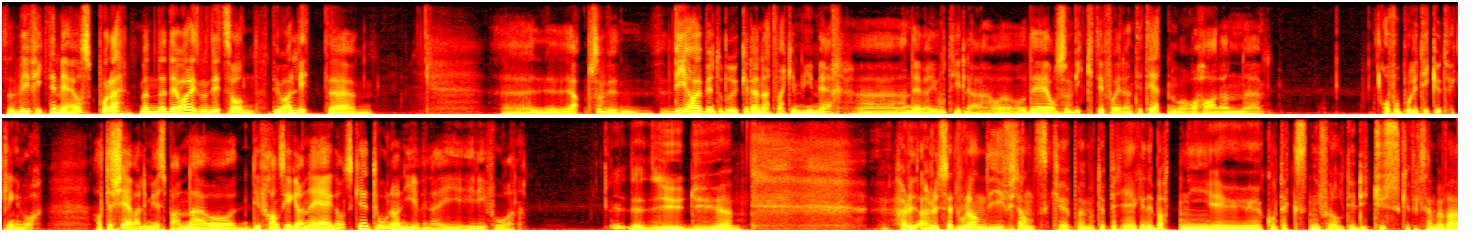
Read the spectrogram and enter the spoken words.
Så vi fikk det med oss på det, men det var liksom litt sånn De var litt uh, Ja, så vi, vi, har jo begynt å bruke det nettverket mye mer uh, enn det vi har gjort tidligere. Og, og, det er også viktig for identiteten vår å ha den Og for politikkutviklingen vår. At det skjer veldig mye spennende. Og de franske grønne er ganske toneangivende i, i de foraene. Du, du eh, har, du, har, du, sett hvordan de franske på en måte preger debatten i EU-konteksten i forhold til de tyske, f.eks.? Hva,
